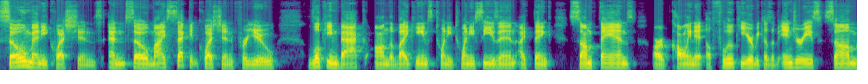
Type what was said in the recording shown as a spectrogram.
So many questions. And so, my second question for you looking back on the Vikings 2020 season, I think some fans are calling it a fluke year because of injuries. Some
